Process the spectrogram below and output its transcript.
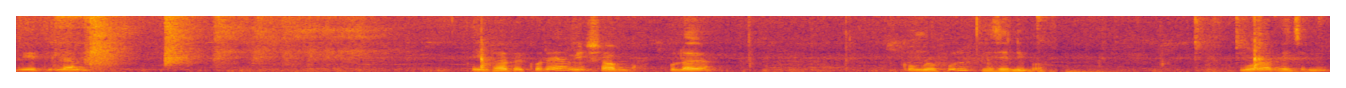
দিয়ে দিলাম। এইভাবে করে আমি সবগুলা কুমড়ো ফুল ভেজে নিব। বড়া ভেজে নিব।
